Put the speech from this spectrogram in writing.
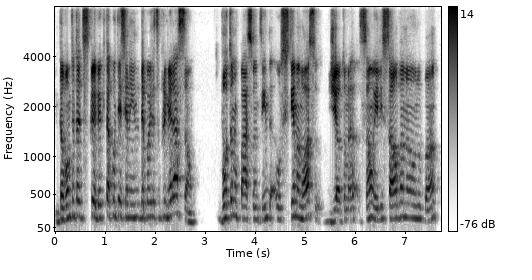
Então, vamos tentar descrever o que está acontecendo ainda depois dessa primeira ação voltando um passo antes ainda, o sistema nosso de automação, ele salva no, no banco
